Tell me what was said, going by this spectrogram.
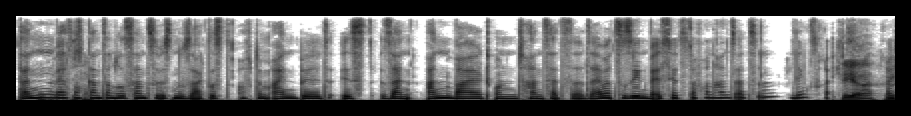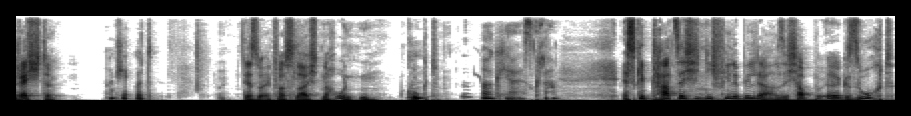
Dann wäre es noch ganz interessant zu wissen, du sagtest, auf dem einen Bild ist sein Anwalt und Hans Hetzel selber zu sehen. Wer ist jetzt davon Hans Hetzel? Links, rechts? Der Rechts? Rechte, Okay, gut. der so etwas leicht nach unten guckt. Okay, alles klar. Es gibt tatsächlich nicht viele Bilder. Also ich habe äh, gesucht,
